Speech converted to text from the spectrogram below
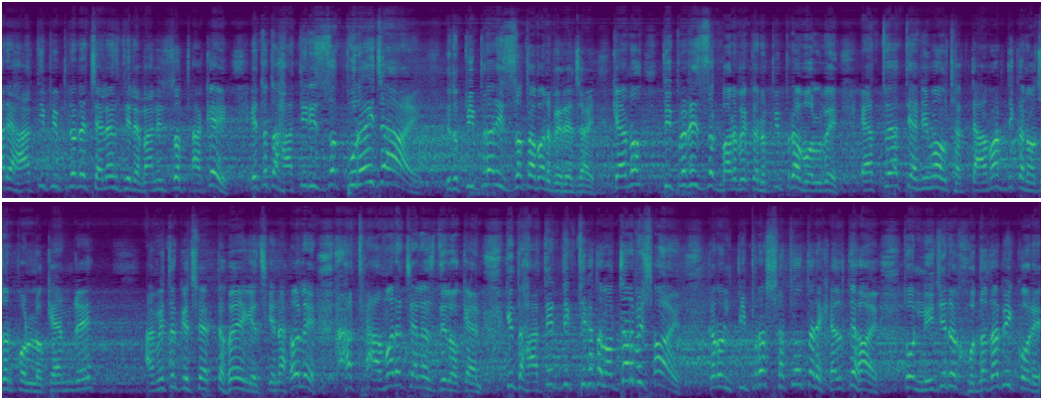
আরে হাতি পিঁপড়ারে চ্যালেঞ্জ দিলে মান ইজ্জত থাকে? এতে তো হাতির ইজ্জত পুরাই যায়, কিন্তু পিঁপড়ার ইজ্জত আবার বেড়ে যায়। কেন? পিঁপড়ার ইজ্জত বাড়বে কেন? পিঁপড়া বলবে, এত এত অ্যানিমাল থাকতে আমার দিকে নজর পড়ল কেন রে? আমি তো কিছু একটা হয়ে গেছি, না হলে হাতে আমারও চ্যালেঞ্জ দিল কেন? কিন্তু হাতের দিক থেকে তো লজ্জার বিষয়। কারণ পিঁপড়ার সাথেও তারা খেলতে হয়। তো নিজের খোদা দাবি করে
